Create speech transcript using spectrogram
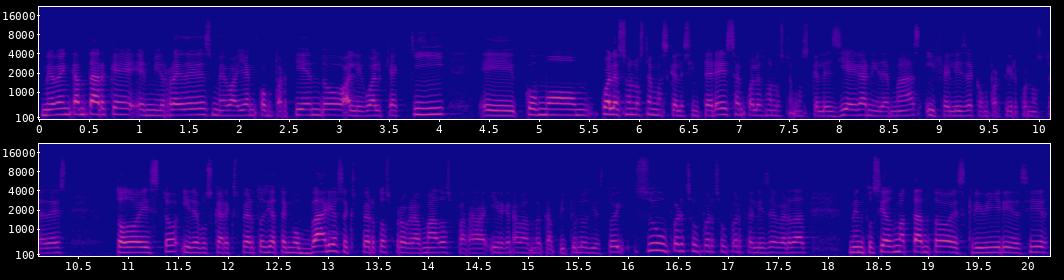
Me va a encantar que en mis redes me vayan compartiendo, al igual que aquí, eh, cuáles son los temas que les interesan, cuáles son los temas que les llegan y demás, y feliz de compartir con ustedes todo esto y de buscar expertos. Ya tengo varios expertos programados para ir grabando capítulos y estoy súper, súper, súper feliz de verdad. Me entusiasma tanto escribir y decir,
